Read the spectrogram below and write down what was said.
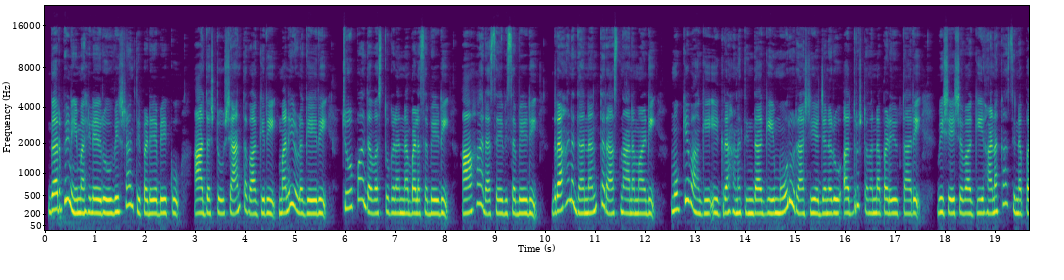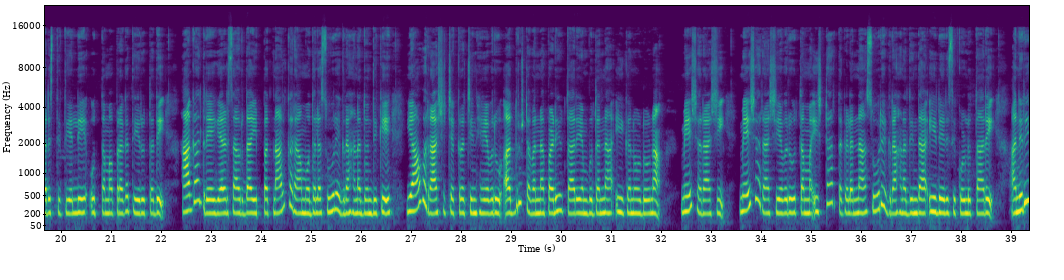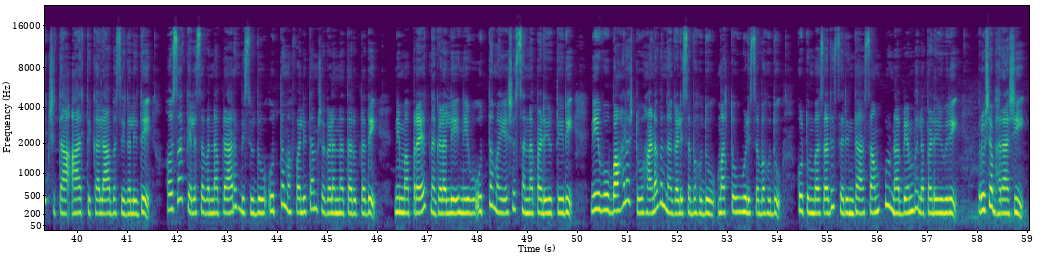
ಗರ್ಭಿಣಿ ಮಹಿಳೆಯರು ವಿಶ್ರಾಂತಿ ಪಡೆಯಬೇಕು. ಆದಷ್ಟು ಶಾಂತವಾಗಿರಿ, ಮನೆಯೊಳಗೆ ಇರಿ. ಚೂಪಾದ ವಸ್ತುಗಳನ್ನು ಬಳಸಬೇಡಿ, ಆಹಾರ ಸೇವಿಸಬೇಡಿ, ಗ್ರಹಣದ ನಂತರ ಸ್ನಾನ ಮಾಡಿ. ಮುಖ್ಯವಾಗಿ ಈ ಗ್ರಹಣದಿಂದಾಗಿ ಮೂರು ರಾಶಿಯ ಜನರು ಅದೃಷ್ಟವನ್ನು ಪಡೆಯುತ್ತಾರೆ. ವಿಶೇಷವಾಗಿ ಹಣಕಾಸಿನ ಪರಿಸ್ಥಿತಿಯಲ್ಲಿ ಉತ್ತಮ ಪ್ರಗತಿ ಇರುತ್ತದೆ. ಹಾಗಾದರೆ ಎರಡು ಸಾವಿರದ ಇಪ್ಪತ್ನಾಲ್ಕರ ಮೊದಲ ಸೂರ್ಯಗ್ರಹಣದೊಂದಿಗೆ ಯಾವ ರಾಶಿಚಕ್ರ ಚಿಹ್ನೆಯವರು ಅದೃಷ್ಟವನ್ನು ಪಡೆಯುತ್ತಾರೆ ಎಂಬುದನ್ನು ಈಗ ನೋಡೋಣ. ಮೇಷರಾಶಿ. ಮೇಷರಾಶಿಯವರು ತಮ್ಮ ಇಷ್ಟಾರ್ಥಗಳನ್ನು ಸೂರ್ಯಗ್ರಹಣದಿಂದ ಈಡೇರಿಸಿಕೊಳ್ಳುತ್ತಾರೆ. ಅನಿರೀಕ್ಷಿತ ಆರ್ಥಿಕ ಲಾಭ ಸಿಗಲಿದೆ. ಹೊಸ ಕೆಲಸವನ್ನು ಪ್ರಾರಂಭಿಸುವುದು ಉತ್ತಮ ಫಲಿತಾಂಶಗಳನ್ನು ತರುತ್ತದೆ. ನಿಮ್ಮ ಪ್ರಯತ್ನಗಳಲ್ಲಿ ನೀವು ಉತ್ತಮ ಯಶಸ್ಸನ್ನು ಪಡೆಯುತ್ತೀರಿ. ನೀವು ಬಹಳಷ್ಟು ಹಣವನ್ನು ಗಳಿಸಬಹುದು ಮತ್ತು ಉಳಿಸಬಹುದು. ಕುಟುಂಬ ಸದಸ್ಯರಿಂದ ಸಂಪೂರ್ಣ ಬೆಂಬಲ ಪಡೆಯುವಿರಿ. ವೃಷಭ ರಾಶಿ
